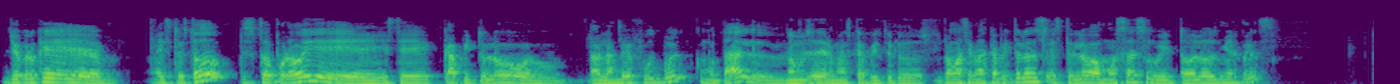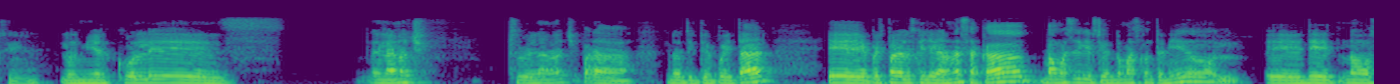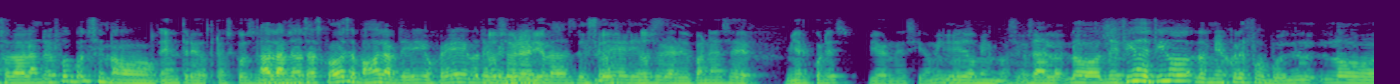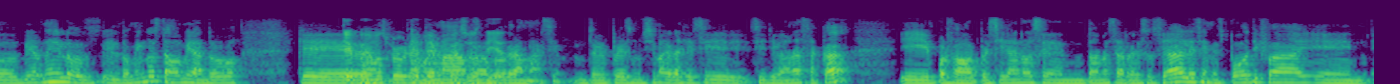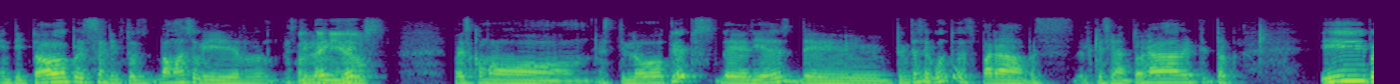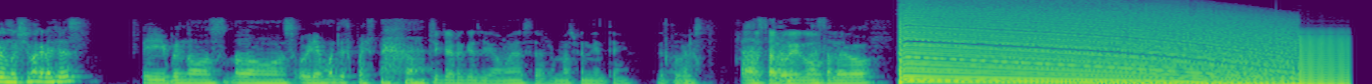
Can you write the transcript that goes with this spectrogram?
yo creo que esto es todo. Esto es todo por hoy. Eh, este capítulo hablando de fútbol como tal. Vamos a hacer más capítulos. Vamos a hacer más capítulos. Este lo vamos a subir todos los miércoles. Sí. Los miércoles en la noche. Subir en la noche para que nos dé tiempo de editar. Eh, pues para los que llegaron hasta acá, vamos a seguir subiendo más contenido. Eh, de, no solo hablando de fútbol, sino Entre otras cosas. hablando de otras cosas. Vamos a hablar de videojuegos, de los horarios, películas, de series. los horarios van a ser miércoles, viernes y domingo. Y domingos, sí. O sea, lo, lo- de fijo, de fijo, los miércoles fútbol. Los viernes y los, y el domingo estamos mirando qué, ¿Qué podemos qué programar tema para esos podemos días? programar. sí. Entonces, pues muchísimas gracias si, si llegaron hasta acá. Y por favor, pues síganos en todas nuestras redes sociales, en Spotify, en, en TikTok. Pues en TikTok vamos a subir estilo de clips. Pues como estilo clips de 10, de 30 segundos para pues el que se antoje a ver TikTok. Y pues muchísimas gracias y pues nos, nos oiremos después. Sí, claro que sí, vamos a estar más pendiente de todo Bueno, esto. Hasta luego. Hasta luego.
